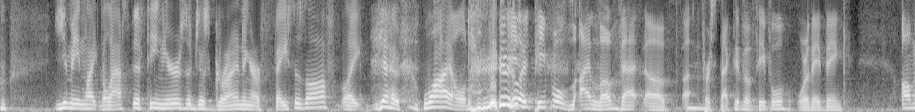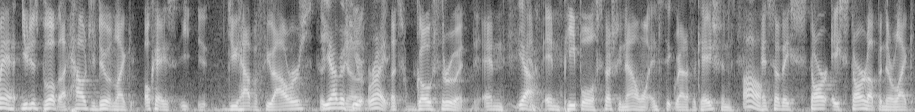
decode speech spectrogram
you mean like the last 15 years of just grinding our faces off? Like yeah wild. Like like people, I love that uh, uh, perspective of people where they think, "Oh man, you just blew up. Like, how'd you do?" It? I'm like, "Okay, so y- y- do you have a few hours? To, You have a few- right. Let's go through it." And Yeah. and, and people, especially now, want instant gratification. Oh. and so they start a startup, and they're like,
